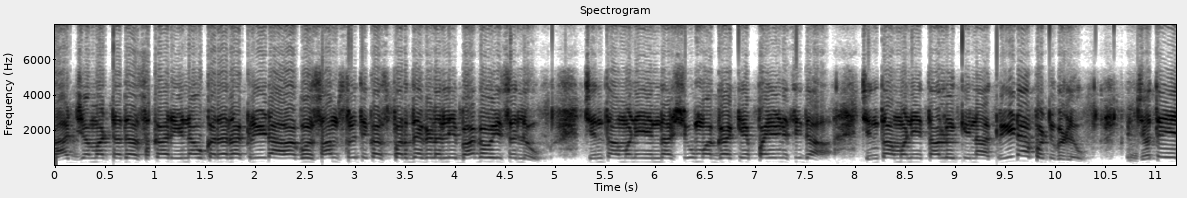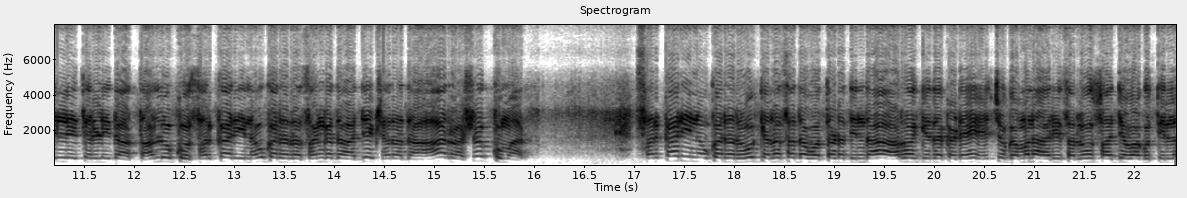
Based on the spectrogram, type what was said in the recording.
ರಾಜ್ಯ ಮಟ್ಟದ ಸರ್ಕಾರಿ ನೌಕರರ ಕ್ರೀಡಾ ಹಾಗೂ ಸಾಂಸ್ಕೃತಿಕ ಸ್ಪರ್ಧೆಗಳಲ್ಲಿ ಭಾಗವಹಿಸಲು ಚಿಂತಾಮಣಿಯಿಂದ ಶಿವಮೊಗ್ಗಕ್ಕೆ ಪಯಣಿಸಿದ ಚಿಂತಾಮಣಿ ತಾಲೂಕಿನ ಕ್ರೀಡಾಪಟುಗಳು ಜೊತೆಯಲ್ಲಿ ತೆರಳಿದ ತಾಲೂಕು ಸರ್ಕಾರಿ ನೌಕರರ ಸಂಘದ ಅಧ್ಯಕ್ಷರಾದ ಆರ್ ಅಶೋಕ್ ಕುಮಾರ್. ಸರ್ಕಾರಿ ನೌಕರರು ಕೆಲಸದ ಒತ್ತಡದಿಂದ ಆರೋಗ್ಯದ ಕಡೆ ಹೆಚ್ಚು ಗಮನ ಹರಿಸಲು ಸಾಧ್ಯವಾಗುತ್ತಿಲ್ಲ.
